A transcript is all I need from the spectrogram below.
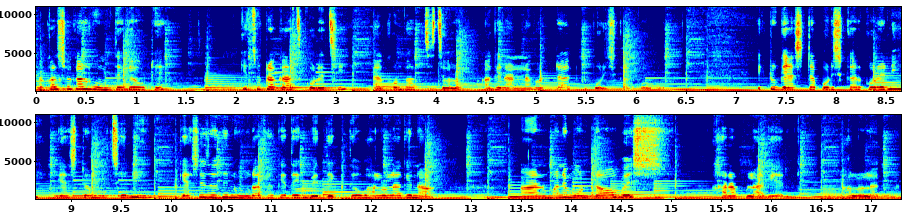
সকাল সকাল ঘুম থেকে উঠে কিছুটা কাজ করেছি। এখন ভাবছি চলো আগে রান্নাঘরটা একটু পরিষ্কার করব। একটু গ্যাসটা পরিষ্কার করে নিই, গ্যাসটা মুছে নিই। গ্যাসে যদি নোংরা থাকে দেখবে, দেখতেও ভালো লাগে না। আর মানে মনটাও বেশ খারাপ লাগে আর কি, ভালো লাগে না।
